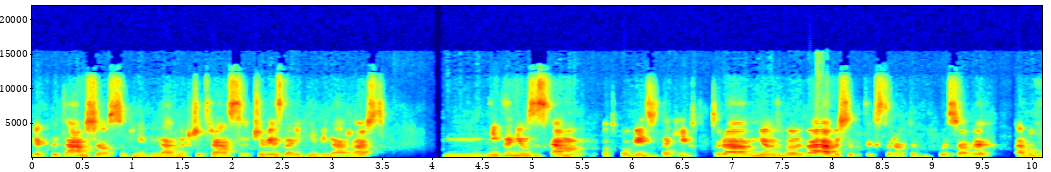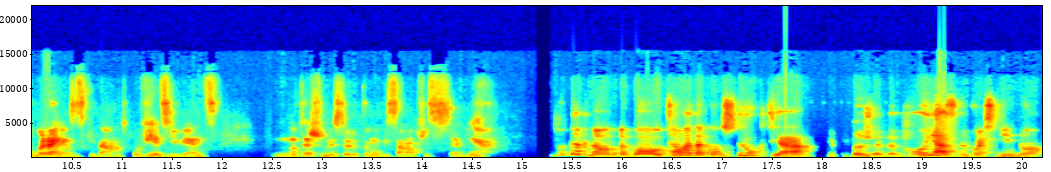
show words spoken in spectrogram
jak pytałam się osób niebinarnych czy trans, czym jest dla nich niebinarność, nigdy nie uzyskałam odpowiedzi takiej, która nie odwoływałaby się do tych stereotypów płciowych, albo w ogóle nie uzyskiwałam odpowiedzi, więc no też myślę, że to mówi samo przez siebie. No tak, no, bo cała ta konstrukcja, to żeby było jasne właśnie, no,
